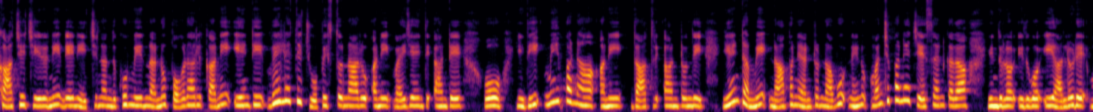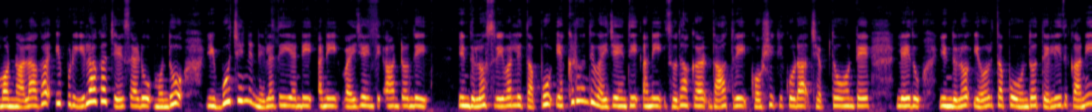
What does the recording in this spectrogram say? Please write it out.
కాచి చీరని నేను ఇచ్చినందుకు మీరు నన్ను పొగడాలి కానీ ఏంటి? వేలెత్తి చూపిస్తున్నారు అని వైజయంతి అంటే ఓ ఇది మీ పనా? అని దాత్రి అంటుంది. ఏంటమ్మి నా పని అంటున్నావు? నేను మంచి పనే చేశాను కదా. ఇందులో ఇదిగో ఈ అల్లుడే మొన్న అలాగా ఇప్పుడు ఇలాగా చేశాడు. ముందు ఈ బూచిని నిలదీయండి అని వైజయంతి అంటుంది. ఇందులో శ్రీవల్లి తప్పు ఎక్కడ ఉంది వైజయంతి అని సుధాకర్ దాత్రి కౌశికి కూడా చెప్తూ ఉంటే లేదు ఇందులో ఎవరు తప్పు ఉందో తెలియదు కానీ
